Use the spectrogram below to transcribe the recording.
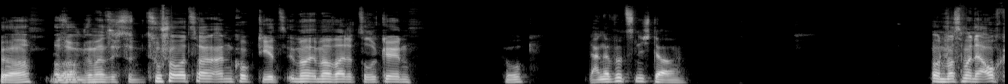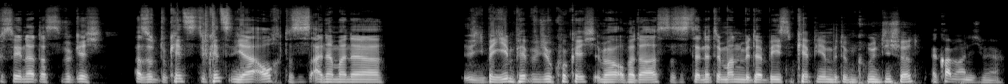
Ja, also ja. wenn man sich so die Zuschauerzahlen anguckt, die jetzt immer, immer weiter zurückgehen. So. Lange wird's nicht dauern. Und was man ja auch gesehen hat, dass wirklich, also du kennst, du kennst ihn ja auch, das ist einer meiner, bei jedem Pay-Per-View gucke ich immer, ob er da ist. Das ist der nette Mann mit der Besen Cappy und mit dem grünen T-Shirt. Er kommt auch nicht mehr.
